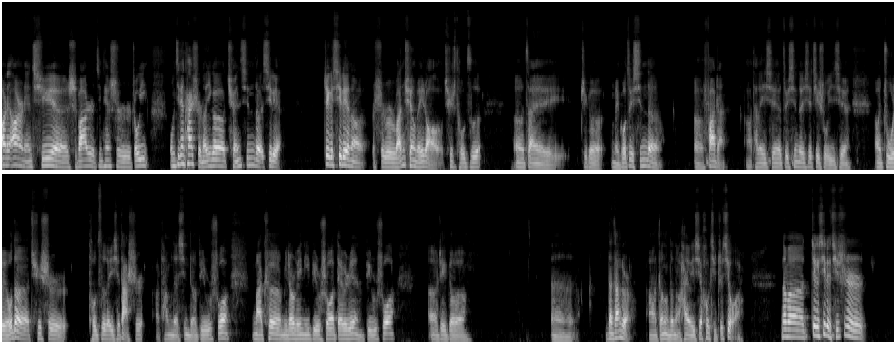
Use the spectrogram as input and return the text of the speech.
二零二二年七月十八日，今天是周一。我们今天开始呢一个全新的系列，这个系列呢是完全围绕趋势投资，呃，在这个美国最新的呃发展啊，它的一些最新的一些技术，一些呃主流的趋势投资的一些大师啊，他们的心得，比如说马克米勒维尼，比如说 David Ryan，比如说呃这个呃。丹桑格啊，等等等等，还有一些后起之秀啊。那么这个系列其实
